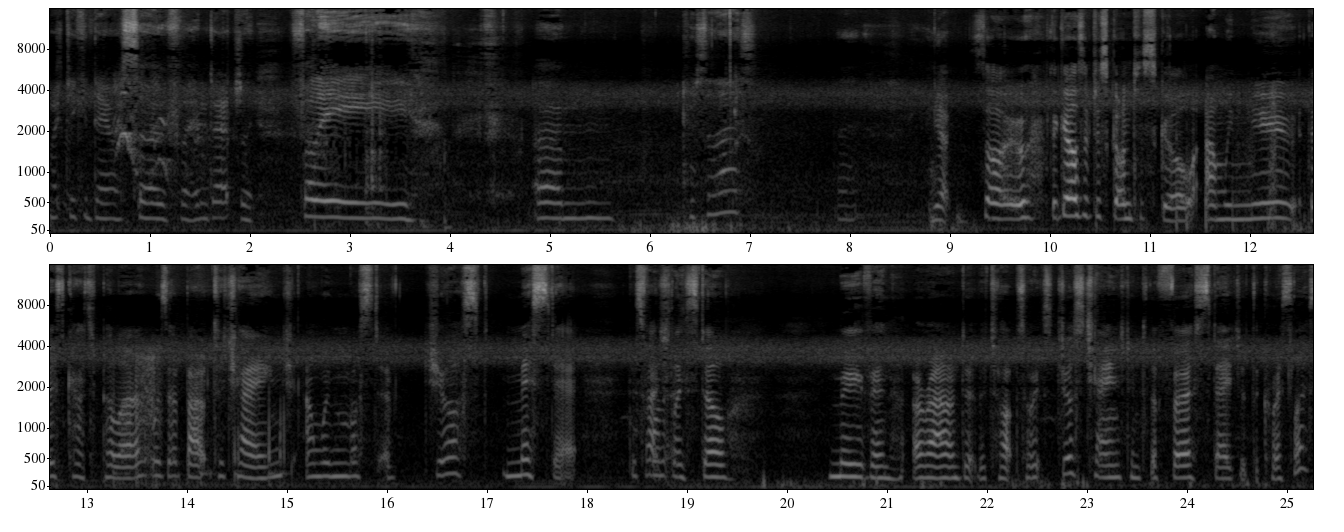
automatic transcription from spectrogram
Might take a day or so for him to actually fully um, chrysalis. But Yep. So the girls have just gone to school, and we knew this caterpillar was about to change, and we must have just missed it. This one's actually still moving around at the top, so it's just changed into the first stage of the chrysalis.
